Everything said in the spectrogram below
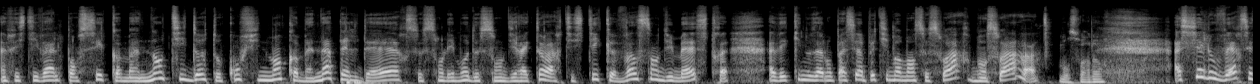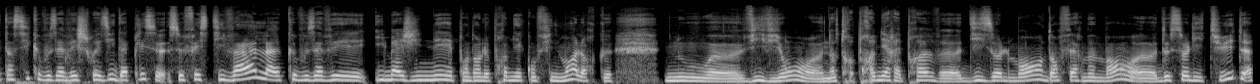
Un festival pensé comme un antidote au confinement, comme un appel d'air. Ce sont les mots de son directeur artistique Vincent Dumestre, avec qui nous allons passer un petit moment ce soir. Bonsoir. Bonsoir Laure. À ciel ouvert, c'est ainsi que vous avez choisi d'appeler ce, ce, festival que vous avez imaginé pendant le premier confinement, alors que nous euh, vivions euh, notre première épreuve euh, d'isolement, d'enfermement, euh, de solitude,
